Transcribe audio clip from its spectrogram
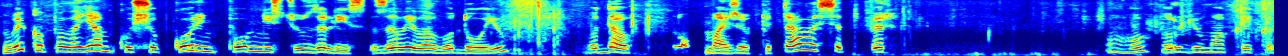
викопала ямку, щоб корінь повністю заліз. Залила водою. Вода ну, майже впиталася тепер. Ого, родюмака яка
